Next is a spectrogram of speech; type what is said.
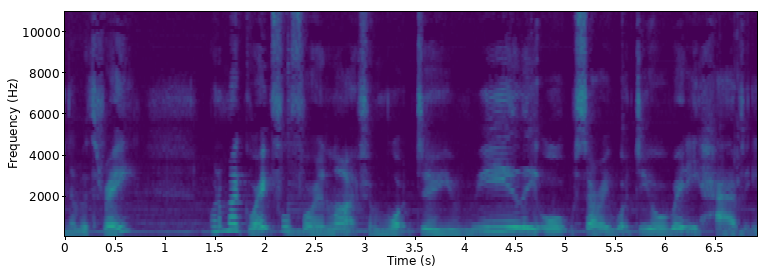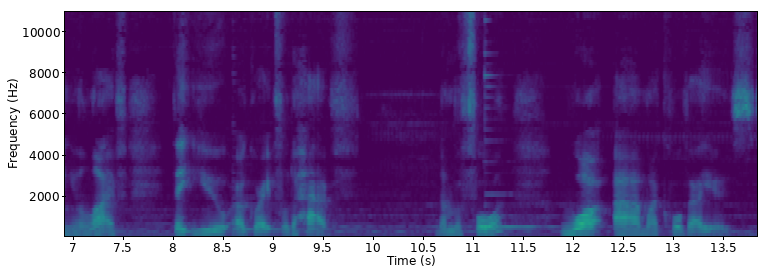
Number three, what am I grateful for in life? And what do you really, or sorry, what do you already have in your life that you are grateful to have? Number four, what are my core values?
